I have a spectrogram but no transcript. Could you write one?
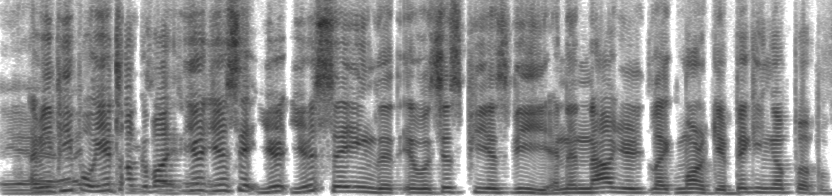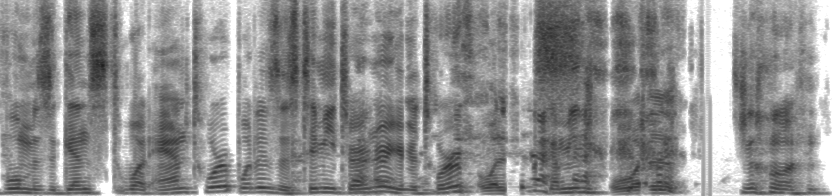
Yeah, I mean, people, you're talking about guys you're you're saying you're you're saying that it was just PSV, and then now you're like Mark, you're picking up a performance against what Antwerp? What is this, Timmy Turner? You're a twerp? Well, I mean, well, go on.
